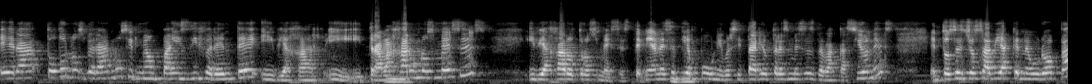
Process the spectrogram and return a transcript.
era todos los veranos irme a un país diferente y viajar y, y trabajar unos meses y viajar otros meses. Tenía en ese tiempo universitario tres meses de vacaciones, entonces yo sabía que en Europa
